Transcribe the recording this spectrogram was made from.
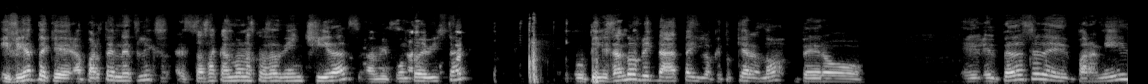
y fíjate que aparte de Netflix, está sacando unas cosas bien chidas, a mi punto de vista, utilizando Big Data y lo que tú quieras, ¿no? Pero el, el pedo ese de, para mí,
